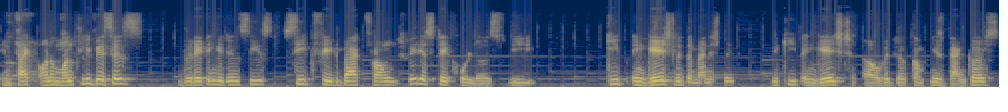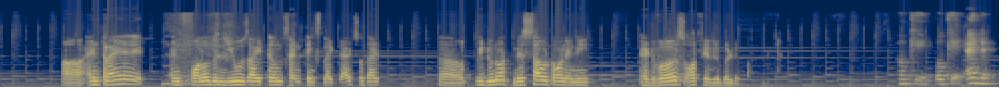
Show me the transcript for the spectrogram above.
In fact, on a monthly basis, the rating agencies seek feedback from various stakeholders. We keep engaged with the management, we keep engaged uh, with the company's bankers, uh, and try and follow the news items and things like that so that uh, we do not miss out on any adverse or favorable development okay okay and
